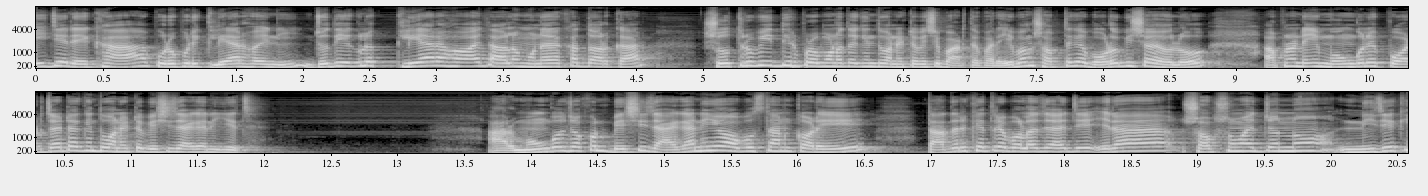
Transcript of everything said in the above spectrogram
এই যে রেখা পুরোপুরি ক্লিয়ার হয়নি, যদি এগুলো ক্লিয়ার হয়, তাহলে মনে রাখার দরকার, শত্রুবৃদ্ধির প্রবণতা কিন্তু অনেকটা বেশি বাড়তে পারে। এবং সবথেকে বড় বিষয় হলো, আপনার এই মঙ্গলের পর্যায়টা কিন্তু অনেকটা বেশি জায়গা নিয়েছে আর মঙ্গল যখন বেশি জায়গা নিয়ে অবস্থান করে তাদের ক্ষেত্রে বলা যায় যে এরা সব সময়ের জন্য নিজেকে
